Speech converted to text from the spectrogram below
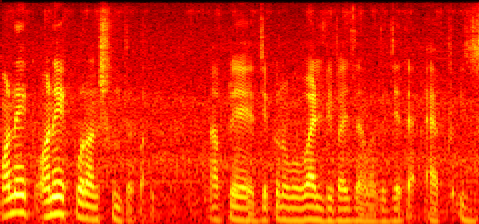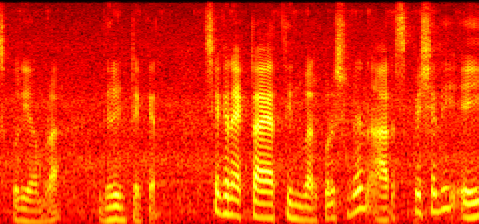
অনেক অনেক কোরআন শুনতে পারি। আপনি যে কোনো মোবাইল ডিভাইসে আমাদের যেটা অ্যাপ ইউজ করি আমরা গ্রিন টেকের সেখানে একটা আয়াত তিনবার করে শুনেন, আর স্পেশালি এই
